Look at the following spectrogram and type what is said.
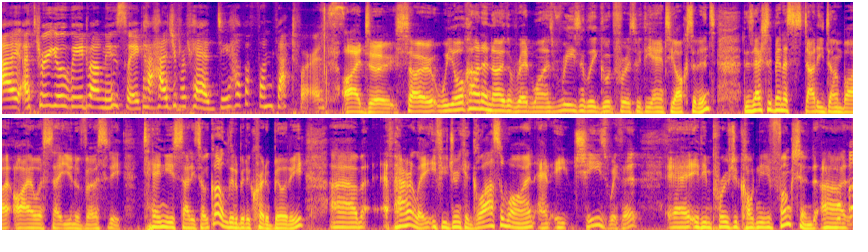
I, I threw you a weird one this week. I had you prepared. Do you have a fun fact for us? I do. So we all kind of know the red wine is reasonably good for us with the antioxidants. There's actually been a study done by Iowa State University, 10 year study, so it's got a little bit of credibility. Um, apparently, if you drink a glass of wine and eat cheese with it, uh, it improves your cognitive function. Uh,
